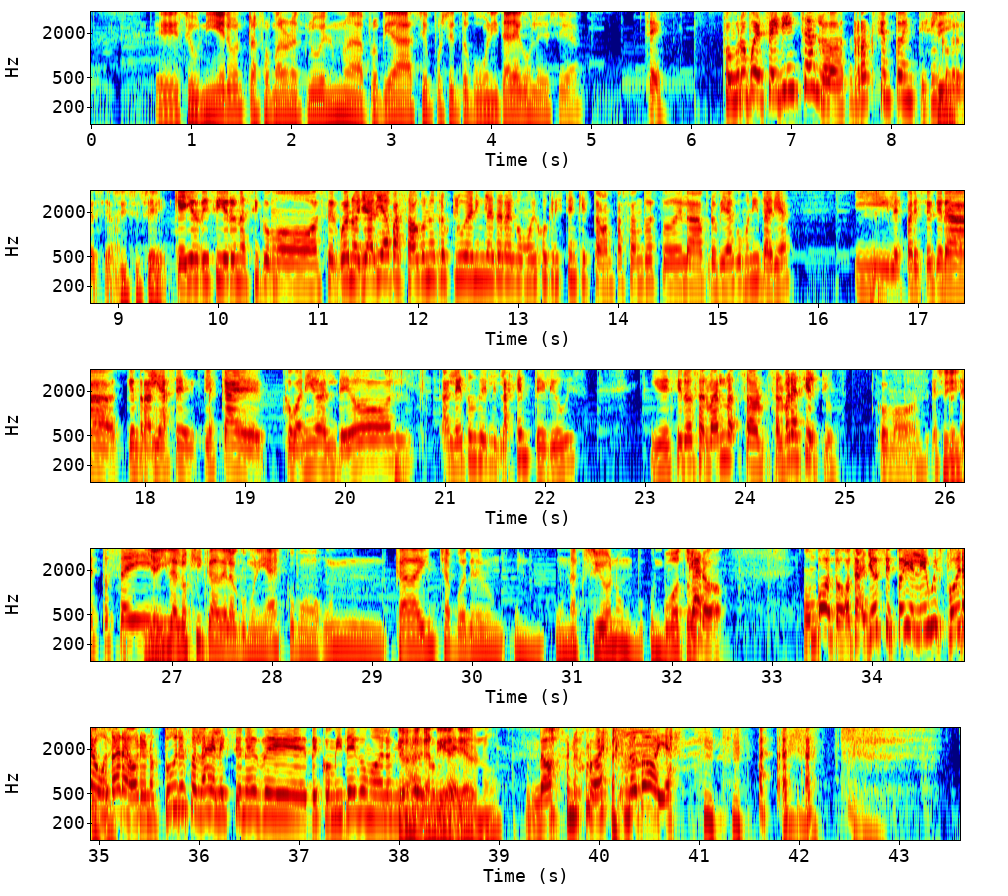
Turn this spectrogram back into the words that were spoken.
eh, se unieron, transformaron el club en una propiedad 100% comunitaria, como le decía. Sí. Fue un grupo de seis hinchas, los Rock 125 Sí, creo que se llama. sí, sí, sí. Que ellos decidieron así como hacer... Bueno, ya había pasado con otros clubes en Inglaterra, como dijo Cristian, que estaban pasando esto de la propiedad comunitaria. Y Sí. les pareció que era que en realidad se les cae como anillo al dedo aletos de la gente de Lewis. Y decidieron salvarlo, sal- salvar así el club. Como esto- Sí. estos seis... Y ahí la lógica de la comunidad es como un. Cada hincha puede tener un- un- una acción, un, un voto. Claro, un voto. O sea, yo si estoy en Lewis puedo ir a Exacto. votar ahora en octubre, son las elecciones de, de comité como de los miembros del comité. no. No, no, no todavía.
